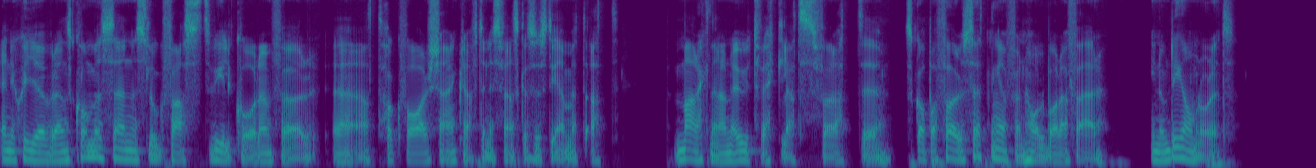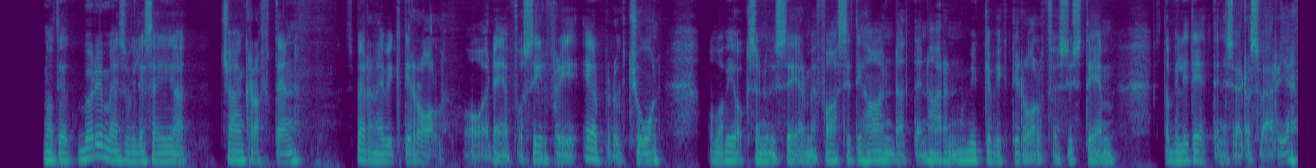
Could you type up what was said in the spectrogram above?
energiöverenskommelsen slog fast villkoren för eh, att ha kvar kärnkraften i svenska systemet, att marknaden har utvecklats för att skapa förutsättningar för en hållbar affär inom det området? Något att börja med så vill jag säga att kärnkraften spelar en viktig roll och det är en fossilfri elproduktion. Och vad vi också nu ser med facit i hand att den har en mycket viktig roll för systemstabiliteten i södra Sverige.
